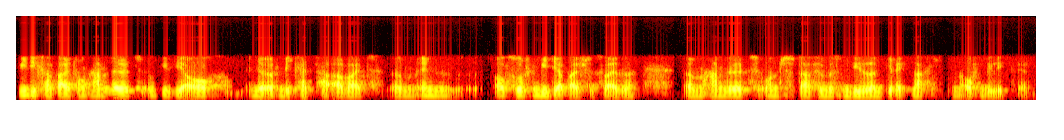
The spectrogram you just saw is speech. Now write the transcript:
wie die Verwaltung handelt und wie sie auch in der Öffentlichkeitsarbeit ähm, in, auf Social Media beispielsweise ähm, handelt. Und dafür müssen diese Direktnachrichten offengelegt werden.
